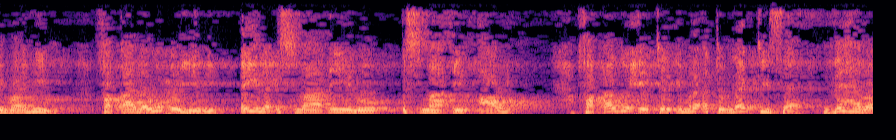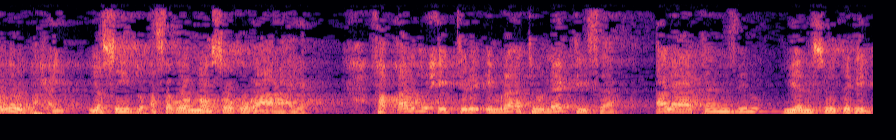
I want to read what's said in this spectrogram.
ibraahiim faqaala wuxuu yidhi ayna ismaaciilu ismaaciil aaway faqaalad waxay tiri imra'atow naagtiisa dahaba wuu baxay yasiidu asagoo noo soo ugaaraaya faqaalad waxay tiri imra'atow naagtiisa alaa tanzilu miyaadan soo degayn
